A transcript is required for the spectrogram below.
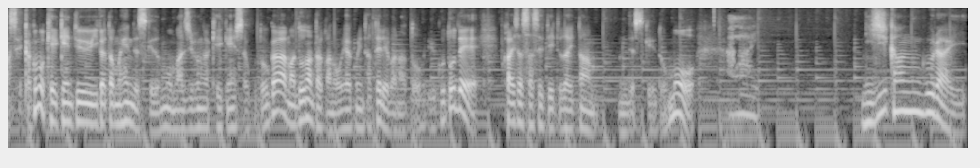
あ、せっかくの経験という言い方も変ですけども、まあ、自分が経験したことが、まあ、どなたかのお役に立てればなということで開催させていただいたんですけれども、はい、2時間ぐらい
